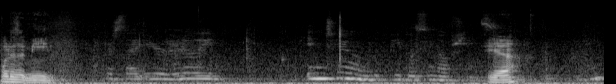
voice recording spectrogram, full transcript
What does it mean? just that you're really in tune with people's emotions. Yeah? Mhm.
